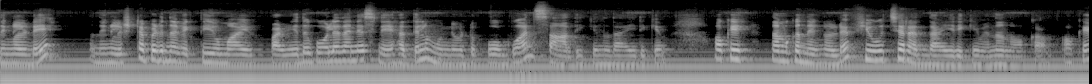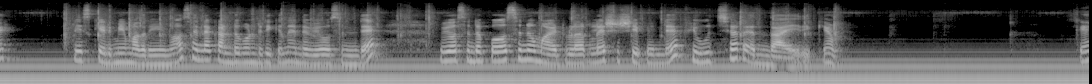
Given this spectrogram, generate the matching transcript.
നിങ്ങളുടെ നിങ്ങൾ ഇഷ്ടപ്പെടുന്ന വ്യക്തിയുമായി പഴയതുപോലെ തന്നെ സ്നേഹത്തിൽ മുന്നോട്ട് പോകുവാൻ സാധിക്കുന്നതായിരിക്കും. ഓക്കെ നമുക്ക് നിങ്ങളുടെ ഫ്യൂച്ചർ എന്തായിരിക്കും എന്ന് നോക്കാം. Okay please guide me mother universe എന്നെ കണ്ടുകൊണ്ടിരിക്കുന്ന എന്റെ വ്യൂസിന്റെ വ്യൂസിന്റെ പേഴ്സണുമായിട്ടുള്ള റിലേഷൻഷിപ്പിന്റെ ഫ്യൂച്ചർ എന്തായിരിക്കും? ഓക്കെ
